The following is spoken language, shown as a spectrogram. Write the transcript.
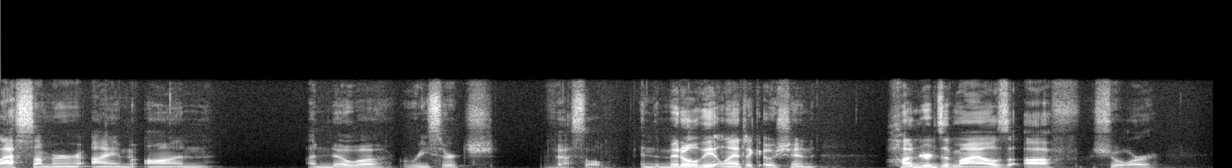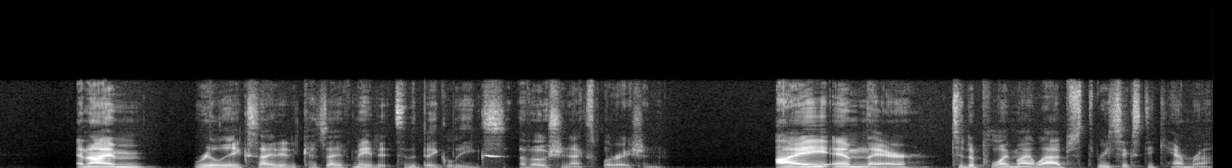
Last summer, I'm on a NOAA research vessel in the middle of the Atlantic Ocean, hundreds of miles offshore, and I'm really excited because I've made it to the big leagues of ocean exploration. I am there to deploy my lab's 360 camera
